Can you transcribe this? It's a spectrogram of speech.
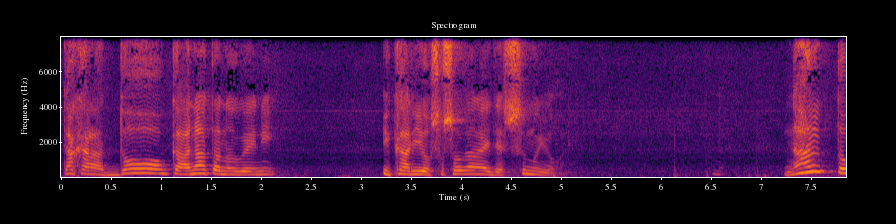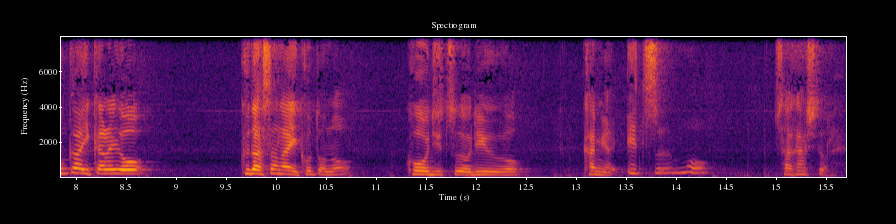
だからどうかあなたの上に怒りを注がないで済むようになんとか怒りを下さないことの口実を理由を神はいつも探しておられる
